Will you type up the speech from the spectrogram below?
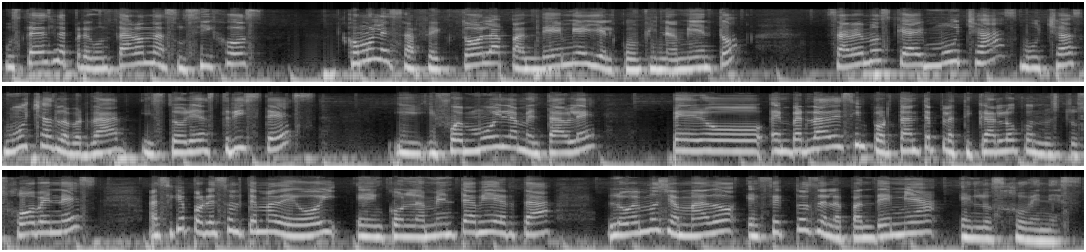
ustedes le preguntaron a sus hijos cómo les afectó la pandemia y el confinamiento? Sabemos que hay muchas, muchas, muchas, la verdad, historias tristes y, y fue muy lamentable, pero en verdad es importante platicarlo con nuestros jóvenes. Así que por eso el tema de hoy, en Con la mente abierta, lo hemos llamado efectos de la pandemia en los jóvenes.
